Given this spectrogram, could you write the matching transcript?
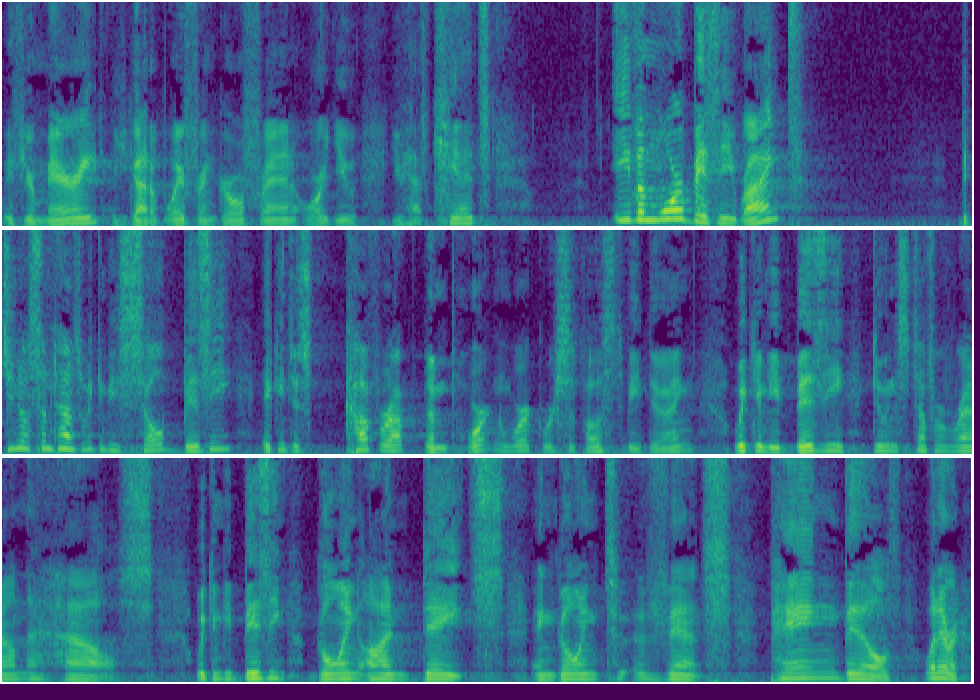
if you're married, you got a boyfriend, girlfriend, or you, you have kids even more busy, right? But you know, sometimes we can be so busy, it can just cover up the important work we're supposed to be doing. We can be busy doing stuff around the house. We can be busy going on dates and going to events, paying bills, whatever.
